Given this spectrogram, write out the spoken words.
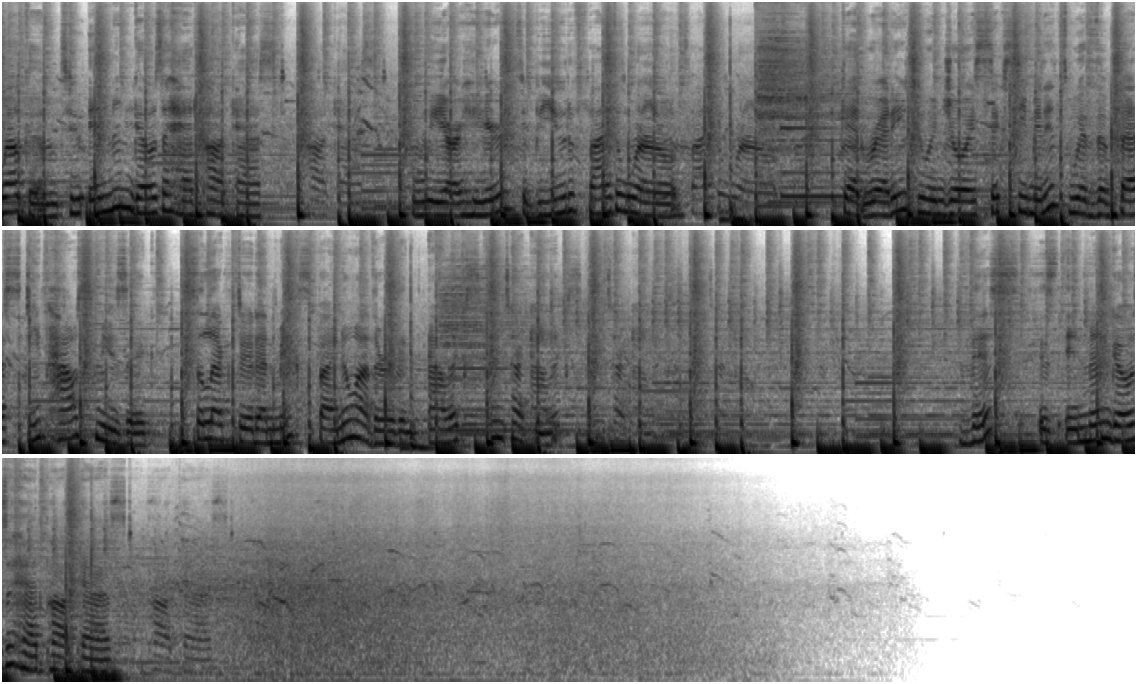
Welcome to Inman Goes Ahead podcast. We are here to beautify the world. Get ready to enjoy 60 minutes with the best deep house music, selected and mixed by no other than Alex Kentucky. This is Inman Goes Ahead podcast.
